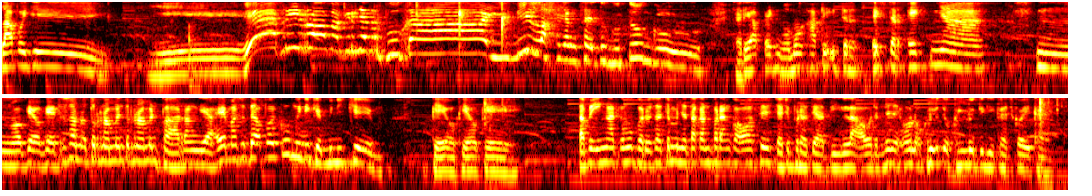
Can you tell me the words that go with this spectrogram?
Lapo iki? Yeay, eh, free roam akhirnya terbuka. Inilah yang saya tunggu-tunggu. Jadi apa yang ngomong easter, easter egg-nya? Hmm, oke oke. Terus ada turnamen-turnamen bareng ya. Eh, maksudnya apa itu mini game mini game? Oke oke oke. Tapi ingat kamu baru saja menyatakan perang ke OSIS, jadi berhati-hatilah. Oh, dan ini ono gelut gelut iki guys, koi guys.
